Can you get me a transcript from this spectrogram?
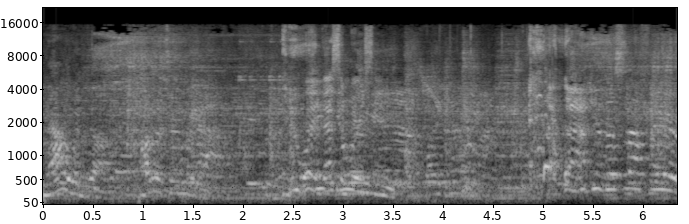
now we're done. How do I turn the... Dude, Wait, that's thing. Because that's not fair.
